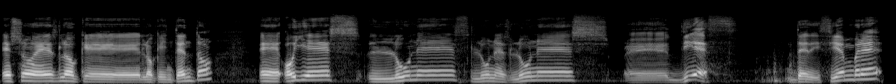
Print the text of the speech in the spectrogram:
eso es lo que, lo que intento. Eh, hoy es lunes, lunes, lunes eh, 10 de diciembre.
